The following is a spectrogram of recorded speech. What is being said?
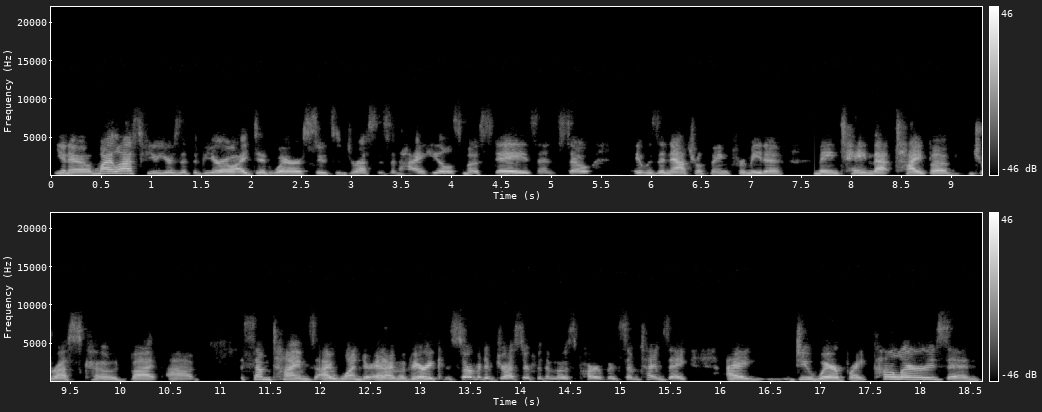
you know, my last few years at the Bureau, I did wear suits and dresses and high heels most days. And so it was a natural thing for me to maintain that type of dress code. But uh, sometimes I wonder, and I'm a very conservative dresser for the most part, but sometimes I I do wear bright colors and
